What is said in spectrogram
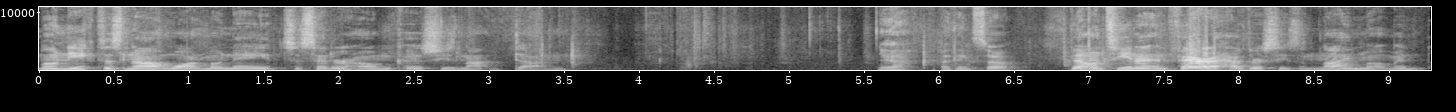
Monique does not want Monet to send her home because she's not done. Yeah, I think so. Valentina and Farrah have their season 9 moment,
